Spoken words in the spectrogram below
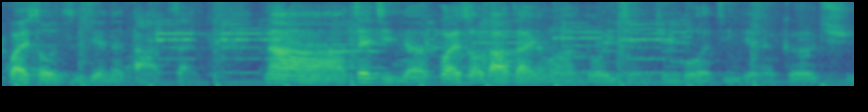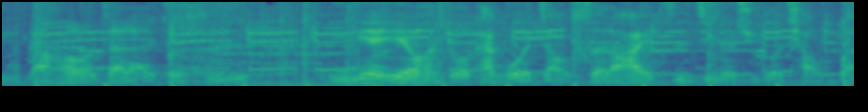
怪兽之间的大战。那这集的怪兽大战用了很多以前听过的经典的歌曲，然后再来就是里面也有很多看过的角色，然后他也致敬了许多桥段，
